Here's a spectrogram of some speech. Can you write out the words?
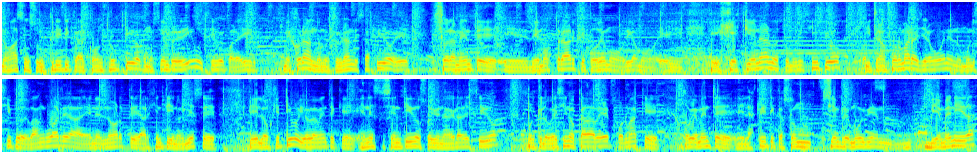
nos hacen su crítica constructiva, como siempre digo, y sirve para ir mejorando. Nuestro gran desafío es solamente eh, demostrar que podemos, digamos, eh, eh, gestionar nuestro municipio y transformar a Yerbuena en un municipio de vanguardia en el norte argentino. Y ese es el objetivo y obviamente que en ese sentido soy un agradecido porque los vecinos cada vez, por más que obviamente las críticas son siempre muy bien bienvenidas,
